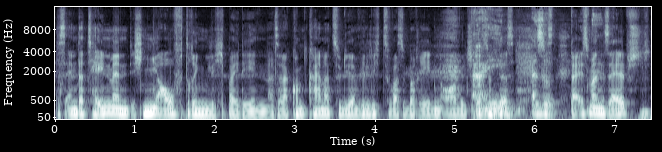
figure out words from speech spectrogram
das Entertainment ist nie aufdringlich bei denen. Also da kommt keiner zu dir, will dich zu was überreden, oh, willst du das und das. Also das, da ist man selbst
